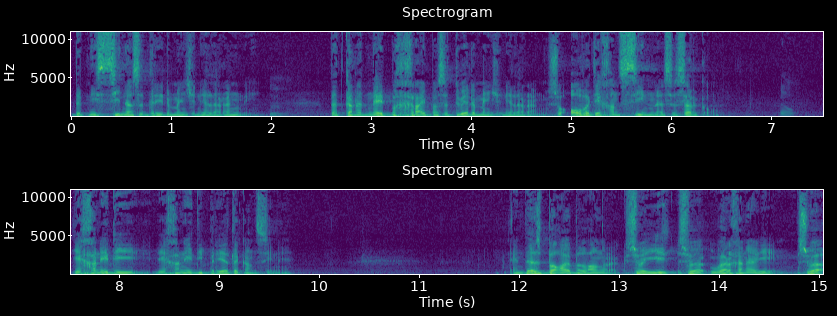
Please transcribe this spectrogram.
dit nie sien as 'n driedimensionele ring nie. Dit kan dit net begryp as 'n tweedimensionele ring. So al wat jy gaan sien is 'n sirkel. Ja. Jy gaan nie die jy gaan nie die breedte kan sien nie. En dis baie belangrik. So hier so hoor gaan nou hier. So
